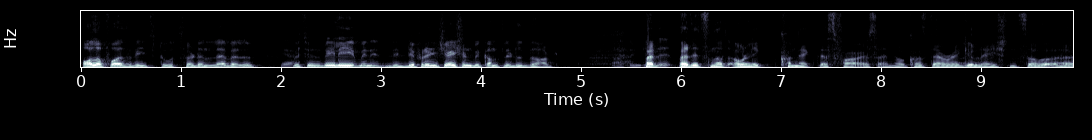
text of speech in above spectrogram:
all of us reached to a certain level, Yeah. which is really, I mean, it- the differentiation becomes a little blurred. But but it's not only Connect, as far as I know, because there are regulations. So uh,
